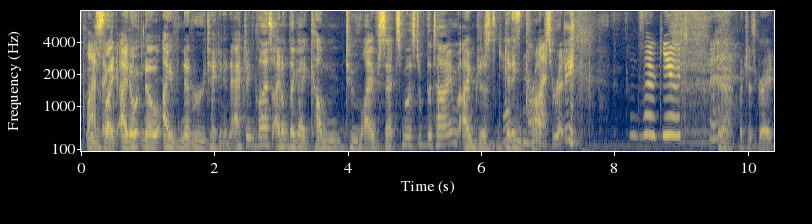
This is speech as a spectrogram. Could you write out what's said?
Classic. He's like, "I don't know. I've never taken an acting class. I don't think I come to live sets most of the time. I'm just getting not. props ready." so cute. yeah, which is great.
